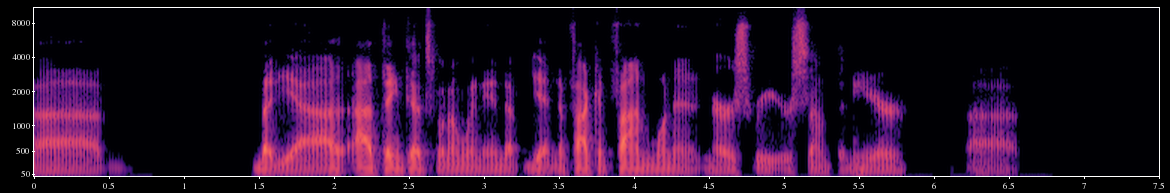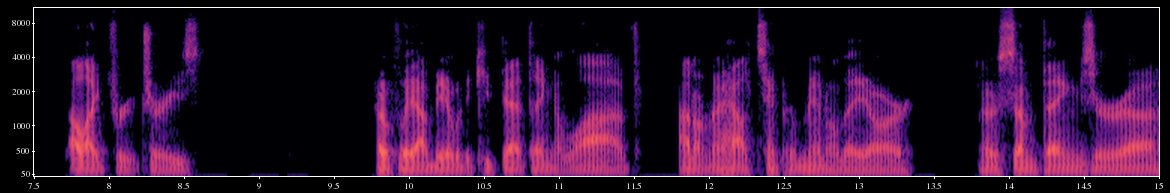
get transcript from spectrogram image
Uh, but yeah, I, I think that's what I'm going to end up getting if I could find one in a nursery or something here. Uh, I like fruit trees. Hopefully, I'll be able to keep that thing alive. I don't know how temperamental they are. I know some things are uh,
